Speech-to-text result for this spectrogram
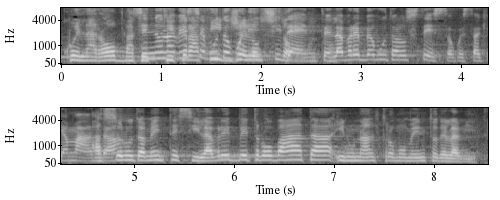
quella roba Se che non ti avesse avuto trafigge lo quell'incidente, l'avrebbe avuta lo stesso questa chiamata? Assolutamente sì, l'avrebbe trovata in un altro momento della vita.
